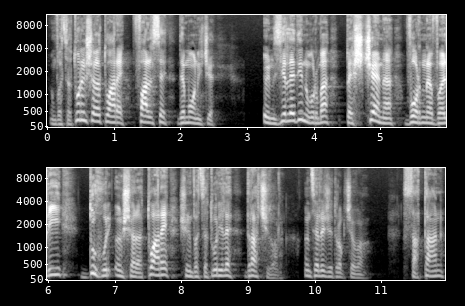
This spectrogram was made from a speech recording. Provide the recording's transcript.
învățături înșelătoare, false, demonice. În zilele din urmă, pe scenă, vor năvăli duhuri înșelătoare și învățăturile dracilor. Înțelegeți rog ceva. Satan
